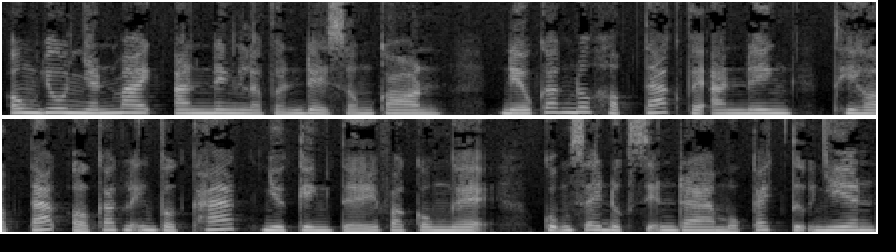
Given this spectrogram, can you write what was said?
Ông Yoon nhấn mạnh an ninh là vấn đề sống còn. Nếu các nước hợp tác về an ninh, thì hợp tác ở các lĩnh vực khác như kinh tế và công nghệ cũng sẽ được diễn ra một cách tự nhiên.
